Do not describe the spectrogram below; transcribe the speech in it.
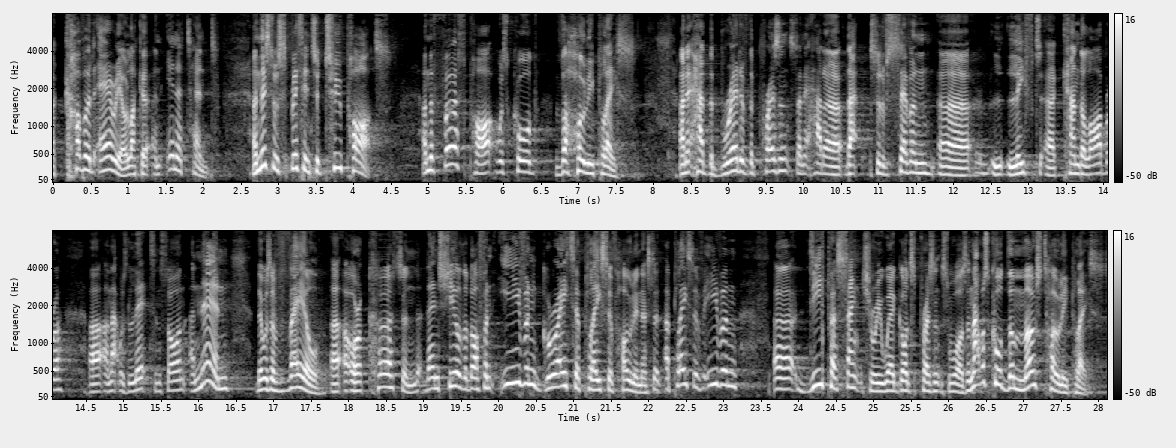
a covered area, like a, an inner tent. And this was split into two parts. And the first part was called the holy place. And it had the bread of the presence, and it had a, that sort of seven uh, leafed uh, candelabra, uh, and that was lit and so on. And then there was a veil uh, or a curtain that then shielded off an even greater place of holiness, a, place of even uh, deeper sanctuary where God's presence was. And that was called the most holy place.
